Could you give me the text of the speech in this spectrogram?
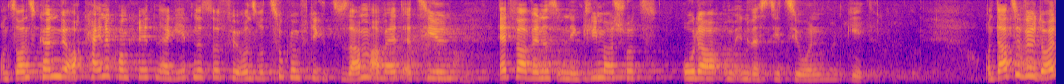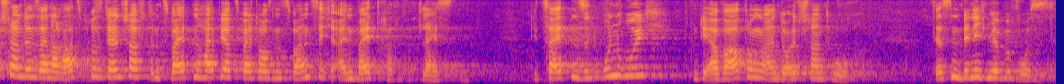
und sonst können wir auch keine konkreten Ergebnisse für unsere zukünftige Zusammenarbeit erzielen, etwa wenn es um den Klimaschutz oder um Investitionen geht. Und dazu will Deutschland in seiner Ratspräsidentschaft im zweiten Halbjahr 2020 einen Beitrag leisten. Die Zeiten sind unruhig und die Erwartungen an Deutschland hoch. Dessen bin ich mir bewusst.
